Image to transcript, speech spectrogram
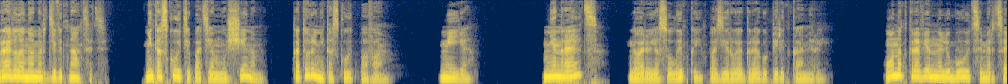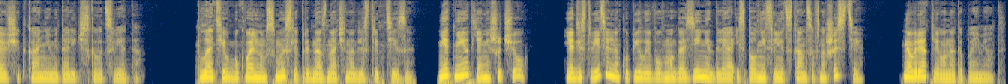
Правило номер 19. Не тоскуйте по тем мужчинам, которые не тоскуют по вам. Мия. «Мне нравится», — говорю я с улыбкой, позируя Грегу перед камерой. Он откровенно любуется мерцающей тканью металлического цвета. Платье в буквальном смысле предназначено для стриптиза. Нет-нет, я не шучу. Я действительно купила его в магазине для исполнительниц танцев на шесте, но вряд ли он это поймет.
